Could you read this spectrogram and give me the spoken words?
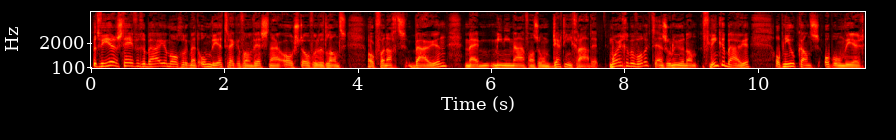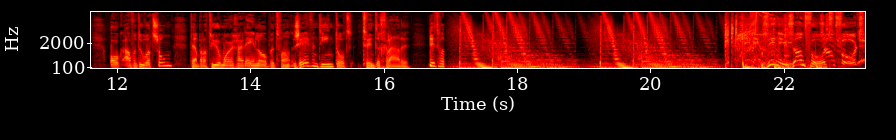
Het weer, stevige buien, mogelijk met onweer, trekken van west naar oost over het land. Ook vannacht buien, met minima van zo'n 13 graden. Morgen bewolkt en zo nu en dan flinke buien. Opnieuw kans op onweer. Ook af en toe wat zon. Temperatuur morgen uiteenlopend van 17 tot 20 graden. Dit was... Zin in Zandvoort, Zandvoort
